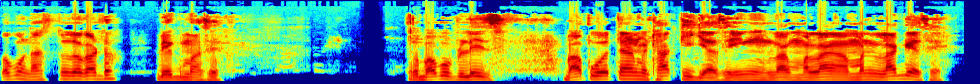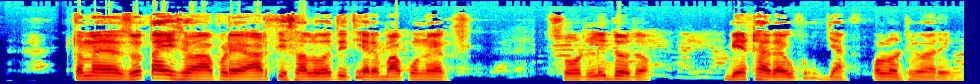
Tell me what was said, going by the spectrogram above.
બાપુ, નાસ્તો તો કાઢો, બેગમાં છે. તો બાપુ પ્લીઝ બાપુ અત્યારે થાકી ગયા છે મને લાગે છે. તમે જોતા છો આપણે આરતી ચાલુ હતી ત્યારે બાપુનો એક શોટ લીધો તો બેઠા હતા ઉપર જ્યાં પલોઠી વારીને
